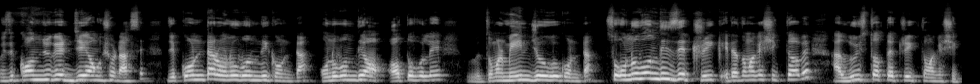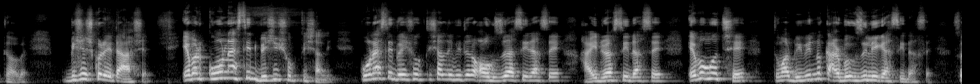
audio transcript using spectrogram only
ওই যে কনজুগেট যে অংশটা আছে, যে কোনটার অনুবন্ধী কোনটা, অনুবন্ধী অত হলে তোমার মেইন যৌগ কোনটা সো অনুবন্ধীর যে ট্রিক এটা তোমাকে শিখতে হবে, আর লুইস তত্ত্বের ট্রিক তোমাকে শিখতে হবে। বিশেষ করে এটা আসে। এবার কোন অ্যাসিড বেশি শক্তিশালী? কোন অ্যাসিড বেশি শক্তিশালীর ভিতরে অক্সো অ্যাসিড আছে হাইড্রাসিড আছে, এবং হচ্ছে তোমার বিভিন্ন কার্বক্সিলিক অ্যাসিড আছে। So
